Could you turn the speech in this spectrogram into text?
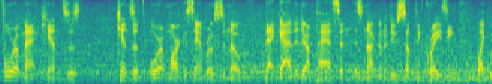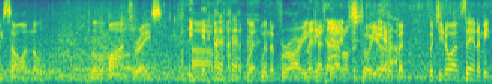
for a Matt Kenseth, Kenseth or a Marcos Ambrose to know that guy that I'm passing is not going to do something crazy like we saw in the, the Le Mans race um, when, when the Ferrari Many cut down on the. Toyota. Yeah. But but you know what I'm saying? I mean,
